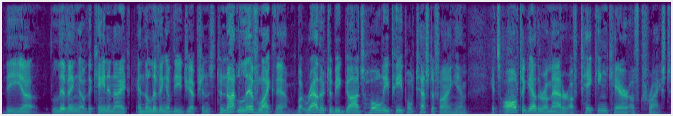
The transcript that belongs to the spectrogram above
the uh, living of the Canaanite and the living of the Egyptians, to not live like them, but rather to be God's holy people testifying Him. It's altogether a matter of taking care of Christ.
